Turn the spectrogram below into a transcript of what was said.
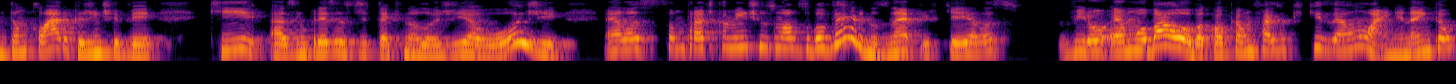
Então, claro que a gente vê que as empresas de tecnologia hoje, elas são praticamente os novos governos, né? Porque elas virou é um oba-oba, qualquer um faz o que quiser online, né? Então,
